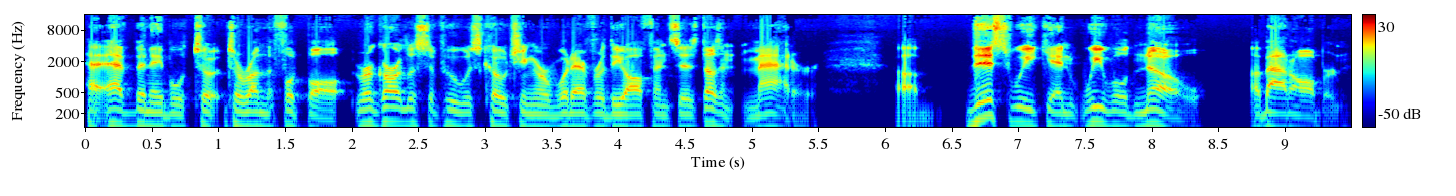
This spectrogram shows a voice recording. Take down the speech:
ha- have been able to, to run the football, regardless of who was coaching or whatever the offense is. Doesn't matter. Uh, this weekend, we will know about Auburn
